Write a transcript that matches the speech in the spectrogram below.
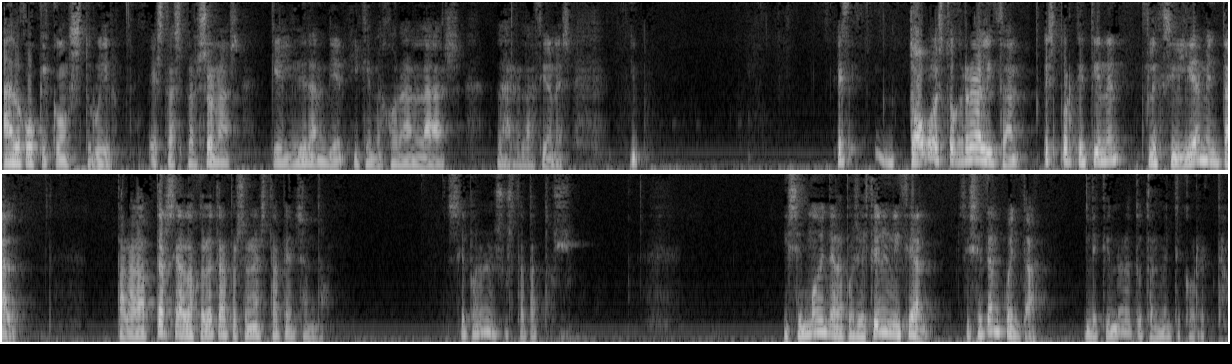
algo que construir. Estas personas que lideran bien y que mejoran las, las relaciones. todo esto que realizan es porque tienen flexibilidad mental para adaptarse a lo que la otra persona está pensando. Se ponen en sus zapatos y se mueven de la posición inicial si se dan cuenta de que no era totalmente correcta.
